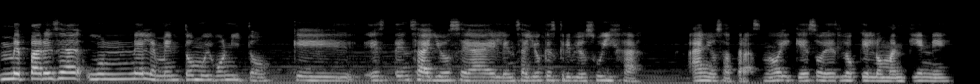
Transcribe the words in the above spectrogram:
me parece un elemento muy bonito que este ensayo sea el ensayo que escribió su hija años atrás, ¿no? Y que eso es lo que lo mantiene,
